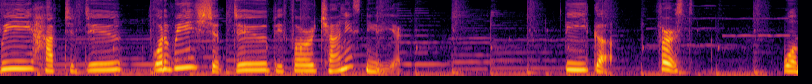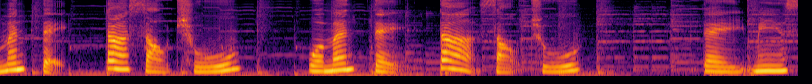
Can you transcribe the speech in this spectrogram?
we have to do, what we should do before Chinese New Year. 第一个，First，我们得大扫除。我们得大扫除。得 means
